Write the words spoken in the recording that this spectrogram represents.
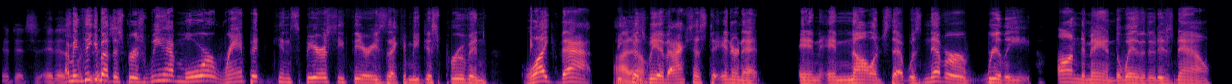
It, it's, it is. I mean, think about is. this, Bruce. We have more rampant conspiracy theories that can be disproven like that because we have access to internet and, and knowledge that was never really on demand the way that it is now.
